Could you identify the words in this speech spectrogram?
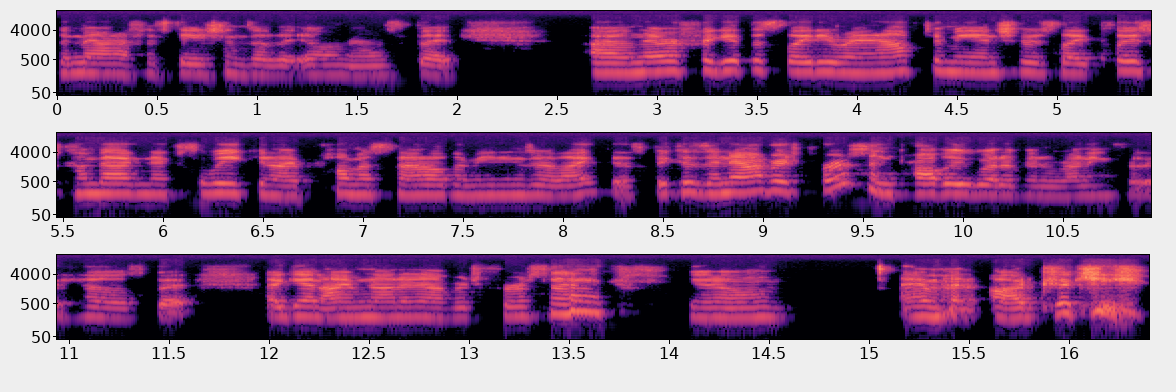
the manifestations of the illness. But I'll never forget this lady ran after me and she was like, please come back next week. And I promise not all the meetings are like this because an average person probably would have been running for the hills. But again, I'm not an average person, you know, I'm an odd cookie.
